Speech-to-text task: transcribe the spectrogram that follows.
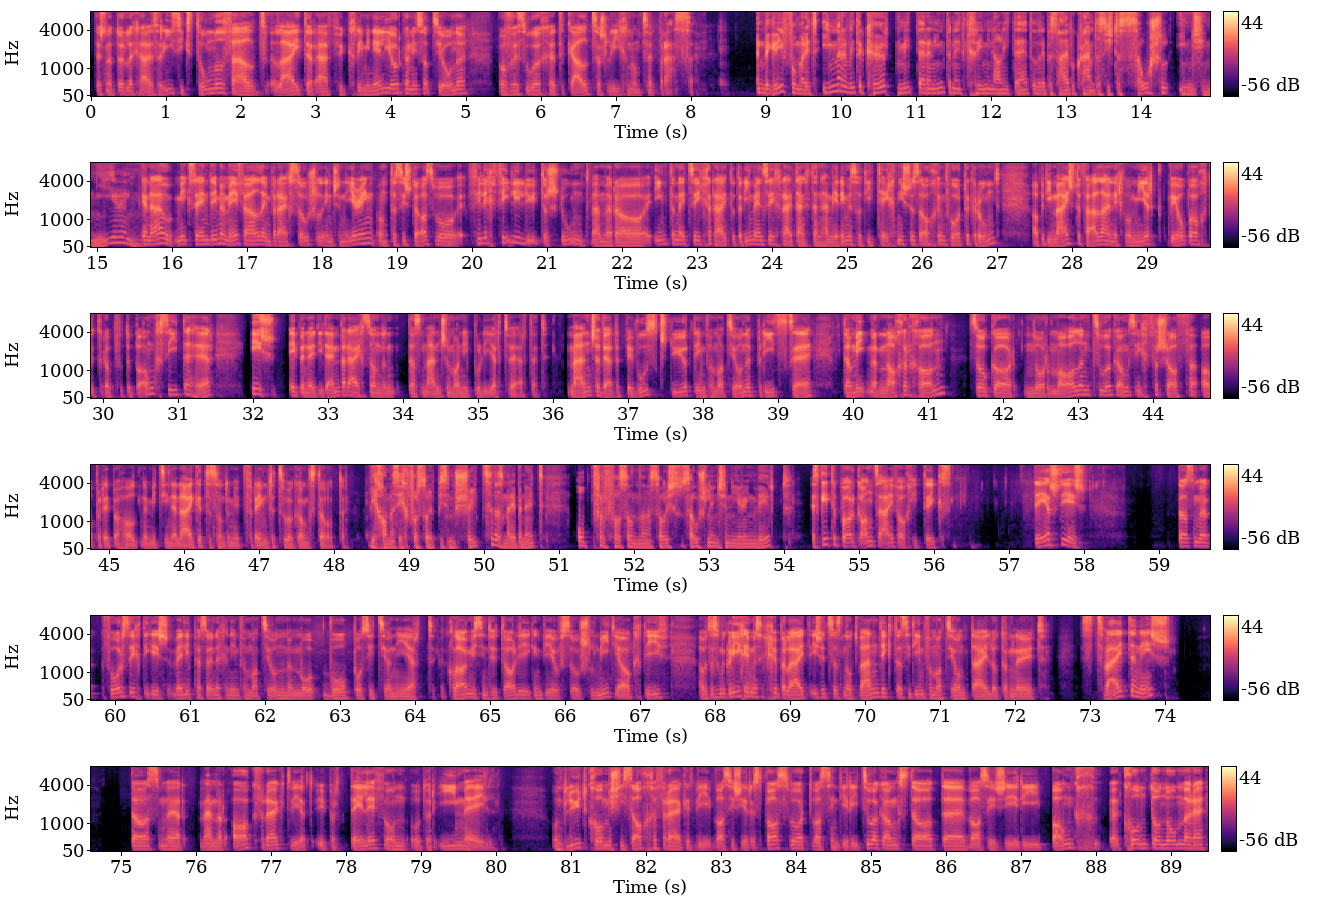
Das ist natürlich auch ein riesiges Tummelfeld, leider auch für kriminelle Organisationen, die versuchen, Geld zu erschleichen und zu erpressen. Ein Begriff, den man jetzt immer wieder hört mit der Internetkriminalität oder eben Cybercrime, das ist das Social Engineering. Genau, wir sehen immer mehr Fälle im Bereich Social Engineering und das ist das, was vielleicht viele Leute erstaunt, wenn man an Internetsicherheit oder E-Mail-Sicherheit denkt, dann haben wir immer so die technischen Sachen im Vordergrund, aber die meisten Fälle eigentlich, die wir beobachten, gerade von der Bankseite her, ist eben nicht in diesem Bereich, sondern dass Menschen manipuliert werden. Menschen werden bewusst gesteuert, Informationen preiszugeben, damit man nachher kann, sogar normalen Zugang sich verschaffen, aber eben halt nicht mit seinen eigenen, sondern mit fremden Zugangsdaten. Wie kann man sich vor so etwas schützen, dass man eben nicht Opfer von so einem Social Engineering wird? Es gibt ein paar ganz einfache Tricks. Der erste ist, dass man vorsichtig ist, welche persönlichen Informationen man wo positioniert. Klar, wir sind heute alle irgendwie auf Social Media aktiv, aber dass man gleich immer sich überlegt, ist jetzt das notwendig, dass ich die Information teile oder nicht. Das Zweite ist, dass man, wenn man angefragt wird über Telefon oder E-Mail, und Leute komische Sachen fragen, wie was ist ihr Passwort, was sind ihre Zugangsdaten, was ist ihre Bankkontonummer,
